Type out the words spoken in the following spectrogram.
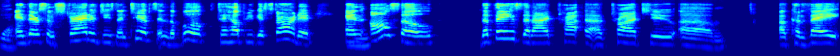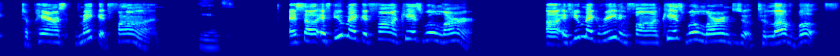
Yeah. And there's some strategies and tips in the book to help you get started. And mm-hmm. also, the things that I try, uh, try to um, uh, convey to parents, make it fun. Yes. And so if you make it fun, kids will learn. Uh, if you make reading fun, kids will learn to, to love books.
